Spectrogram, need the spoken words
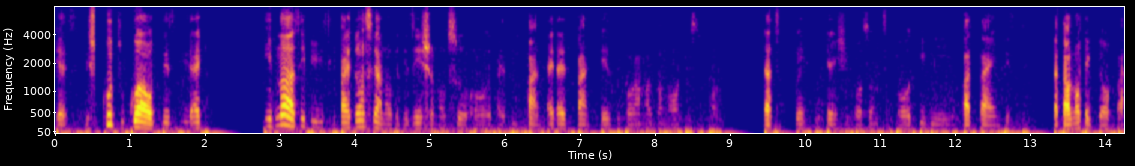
Yes, it's good to go out. This like if not as if, if I don't see an organization or so, or if I see bank, either fan, Facebook or Amazon or this one that's doing internship or something, or give me part time this that I'll not take the offer.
